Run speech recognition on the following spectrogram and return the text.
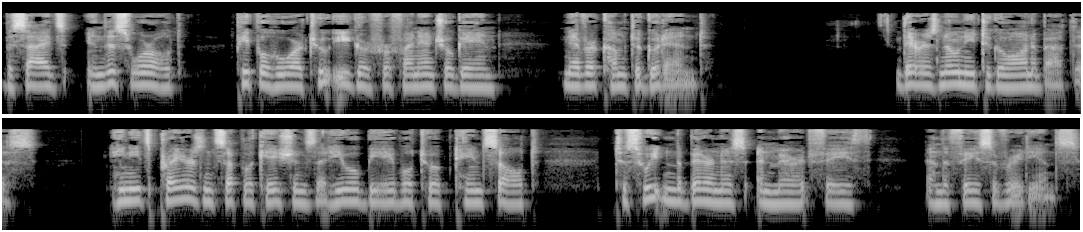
Besides, in this world, people who are too eager for financial gain never come to good end. There is no need to go on about this. He needs prayers and supplications that he will be able to obtain salt to sweeten the bitterness and merit faith and the face of radiance.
